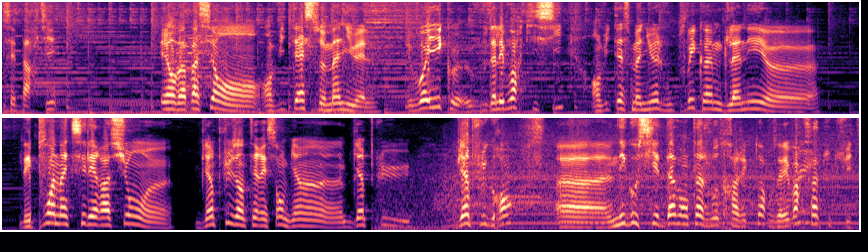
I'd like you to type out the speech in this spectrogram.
C'est parti. Et on va passer en vitesse manuelle. Vous voyez que vous allez voir qu'ici, en vitesse manuelle, vous pouvez quand même glaner euh, des points d'accélération euh, bien plus intéressants, bien, bien, plus, bien plus grands. Euh, négocier davantage vos trajectoires, vous allez voir ça tout de suite.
